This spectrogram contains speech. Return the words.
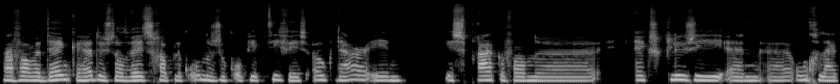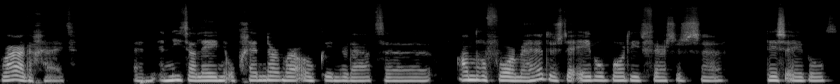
waarvan we denken, hè, dus dat wetenschappelijk onderzoek objectief is, ook daarin is sprake van exclusie en uh, ongelijkwaardigheid. En, en, niet alleen op gender, maar ook inderdaad uh, andere vormen, hè, dus de able-bodied versus disabled.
